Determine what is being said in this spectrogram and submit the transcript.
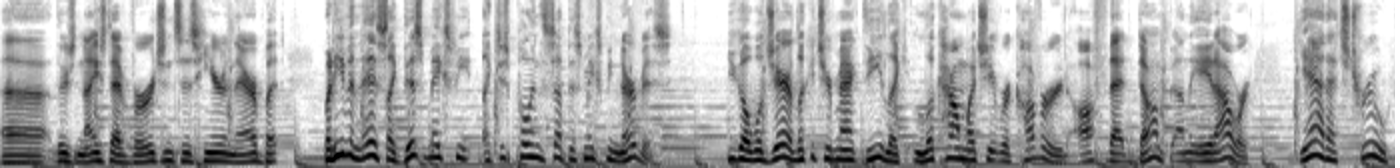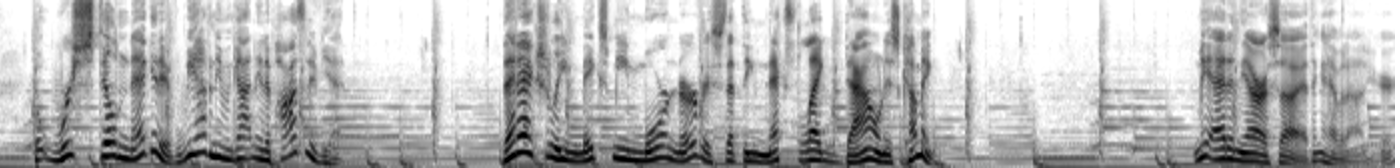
uh, there's nice divergences here and there, but but even this, like this makes me like just pulling this up. This makes me nervous. You go, well, Jared, look at your MACD. Like, look how much it recovered off that dump on the eight hour. Yeah, that's true, but we're still negative. We haven't even gotten into positive yet that actually makes me more nervous that the next leg down is coming. Let me add in the RSI. I think I have it on here.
